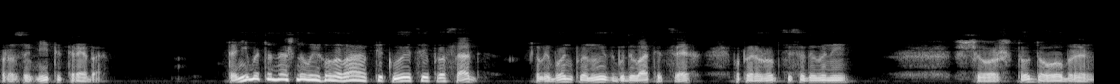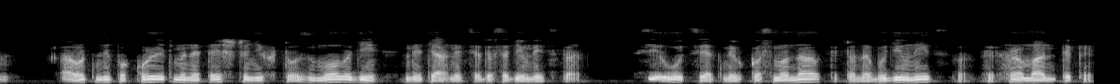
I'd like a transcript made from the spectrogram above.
розуміти треба. Та нібито наш новий голова піклується і про сад. Либонь планують збудувати цех по переробці садовини. Що ж, то добре. А от непокоїть мене те, що ніхто з молоді не тягнеться до садівництва. Всі рвуться, як не в космонавти, то на будівництво, романтики,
